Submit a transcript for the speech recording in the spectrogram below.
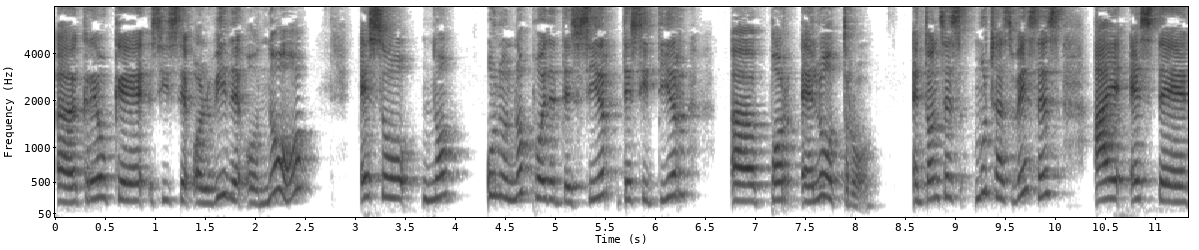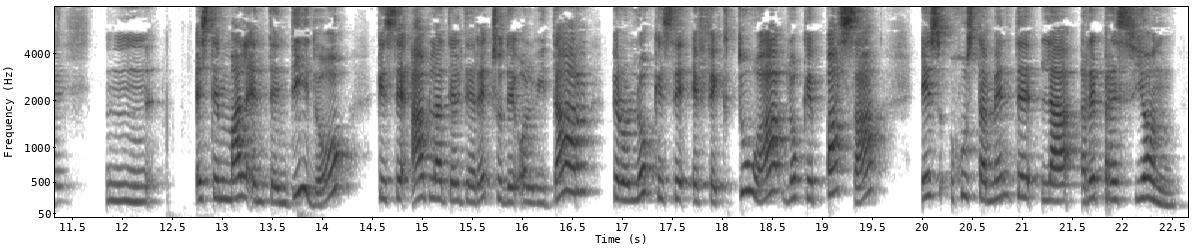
ah, creo que si se olvide o no, eso no, uno no puede decir, decidir por el otro, entonces, muchas veces hay este, mm, este malentendido que se habla del derecho de olvidar, pero lo que se efectúa, lo que pasa, es justamente la represión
